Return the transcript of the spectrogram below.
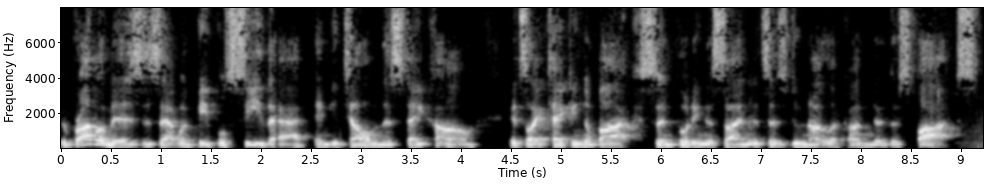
The problem is, is that when people see that and you tell them to stay calm, it's like taking a box and putting a sign that says, do not look under this box.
